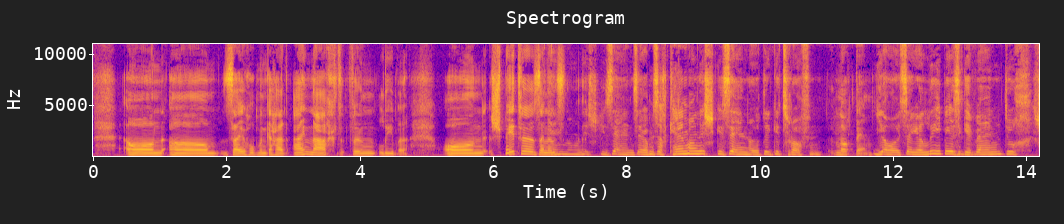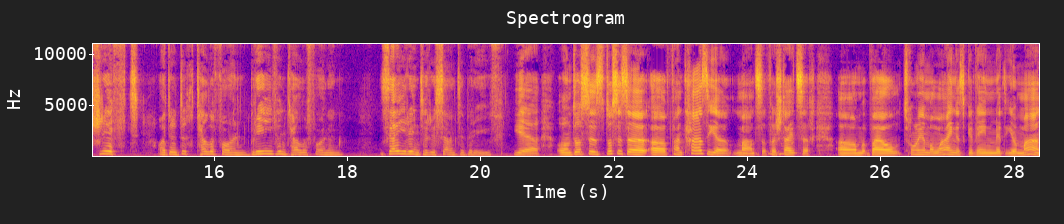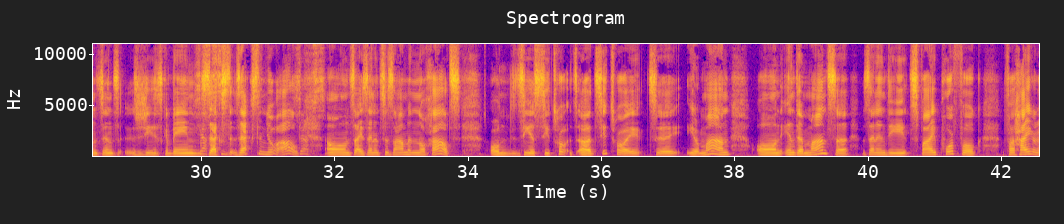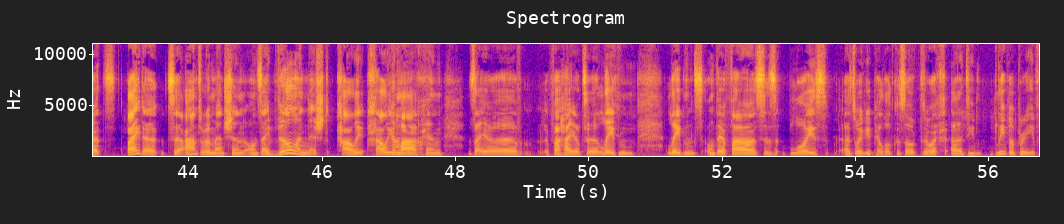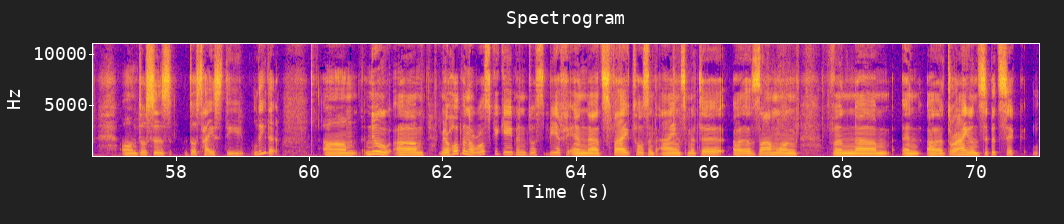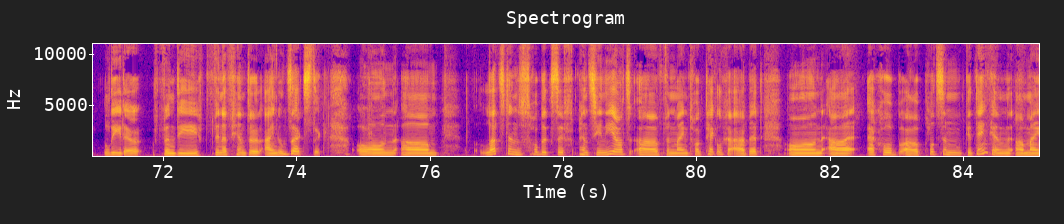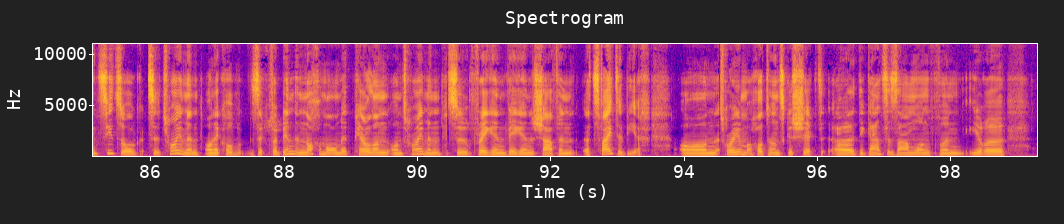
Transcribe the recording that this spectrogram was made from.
und ähm, sie haben gehabt eine Nacht von Liebe. Und später sind es Keinmal nicht gesehen. Sie haben sich keinmal nicht gesehen oder getroffen. nach dem. Ja, seine Liebe ist gewesen durch Schrift oder durch Telefon, Brief und Telefonen. Sehr interessanter Brief. Ja, und das ist, das ist eine Fantasie-Manze, versteht sich. Um, weil Torium allein ist gewesen mit ihrem Mann, sind, sie ist gewesen sechs, 16. 16 Jahre alt. 16. Und sie sind zusammen noch alt. Und sie ist zitro, äh, zitreu zu ihrem Mann. Und in der Manze sind die zwei Porfolk verheiratet, beide zu anderen Menschen. Und sie wollen nicht Kali, Kali machen seine verheiratete Leben, Lebens. Und Fall ist bloß, also wie Pell hat gesagt, durch äh, die Liebebrief. Und das, ist, das heißt die Lieder. Um, nu, um, wir haben herausgegeben das Buch in uh, 2001 mit der uh, Sammlung von um, in, uh, 73 Lieder von die 561. Und um, letztens habe ich sich pensioniert äh, von meiner tagtäglichen Arbeit und äh, ich habe äh, plötzlich gedenken, äh, mein Zielzug zu träumen und ich habe sich verbinden noch einmal mit Perlen und Träumen zu fragen wegen Schaffen ein zweites Buch. Und Träum hat uns geschickt äh, die ganze Sammlung von ihrer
